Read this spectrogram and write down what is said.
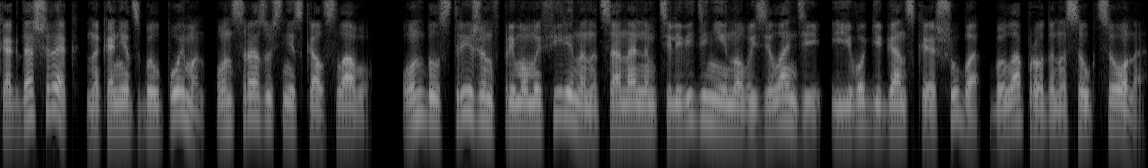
Когда Шрек, наконец, был пойман, он сразу снискал славу. Он был стрижен в прямом эфире на национальном телевидении Новой Зеландии, и его гигантская шуба была продана с аукциона,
